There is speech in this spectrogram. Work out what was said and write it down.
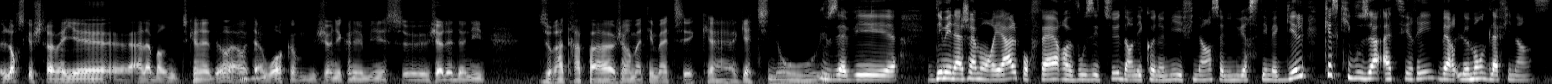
lorsque je travaillais euh, à la Banque du Canada, à mm-hmm. Ottawa, comme jeune économiste, euh, j'allais donner du rattrapage en mathématiques à Gatineau. Vous avez euh, déménagé à Montréal pour faire euh, vos études en économie et finance à l'Université McGill. Qu'est-ce qui vous a attiré vers le monde de la finance?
